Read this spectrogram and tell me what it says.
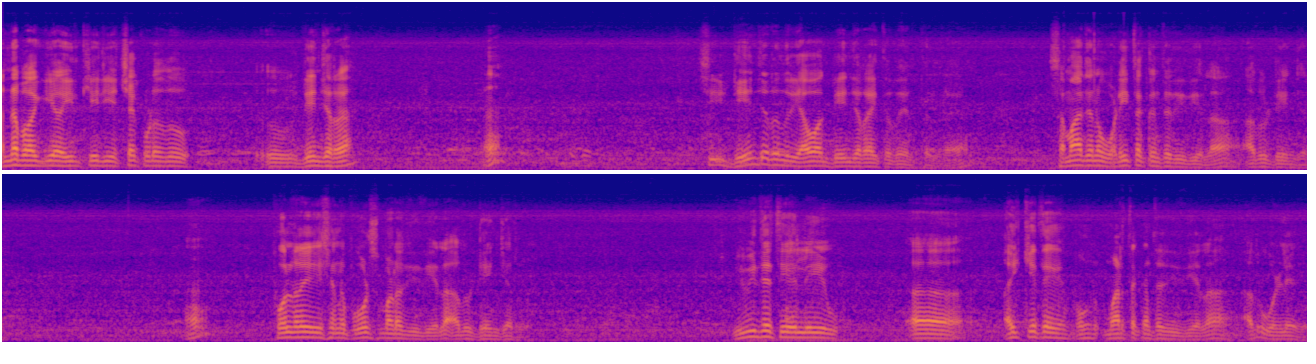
ಅನ್ನಭಾಗ್ಯ ಐದು ಕೆ ಜಿ ಹೆಚ್ಚಾಗಿ ಕೊಡೋದು ಡೇಂಜರಾ? ಸಿ, ಡೇಂಜರ್ ಅಂದರೆ ಯಾವಾಗ ಡೇಂಜರ್ ಆಯ್ತದೆ ಅಂತಂದರೆ, ಸಮಾಜನ ಒಡೆಯತಕ್ಕಂಥದ್ದು ಇದೆಯಲ್ಲ ಅದು ಡೇಂಜರ್. ಪೋಲರೈಸೇಷನ್ ಫೋರ್ಸ್ ಮಾಡೋದಿದೆಯಲ್ಲ ಅದು ಡೇಂಜರು ವಿವಿಧತೆಯಲ್ಲಿ ಐಕ್ಯತೆ ಮಾಡ್ತಕ್ಕಂಥದ್ದು ಇದೆಯಲ್ಲ ಅದು ಒಳ್ಳೆಯದು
